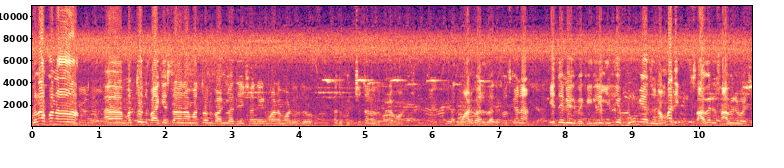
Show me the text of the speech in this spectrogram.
ಪುನಃ ಪುನಃ ಮತ್ತೊಂದು ಪಾಕಿಸ್ತಾನ, ಮತ್ತೊಂದು ಬಾಂಗ್ಲಾದೇಶ ನಿರ್ಮಾಣ ಮಾಡುವುದು ಅದು ಹುಚ್ಚುತನದ ಪರಮ ಅದು ಮಾಡಬಾರ್ದು. ಅದಕ್ಕೋಸ್ಕರ ಎದೆ ನಿಲ್ಬೇಕು. ಇಲ್ಲಿ ಇಲ್ಲಿ ಭೂಮಿ ಅದು ನಮ್ಮದೇ. ಸಾವಿರ ಸಾವಿರ ವರ್ಷ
